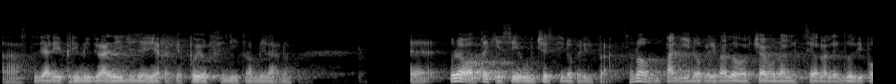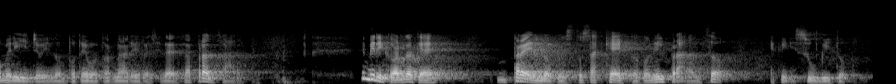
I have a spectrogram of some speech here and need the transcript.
a studiare i primi due anni di ingegneria, perché poi ho finito a Milano, eh, una volta chiesi un cestino per il pranzo, no? un panino, perché vado, c'avevo una lezione alle due di pomeriggio, quindi non potevo tornare in residenza a pranzare. E mi ricordo che prendo questo sacchetto con il pranzo e quindi subito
